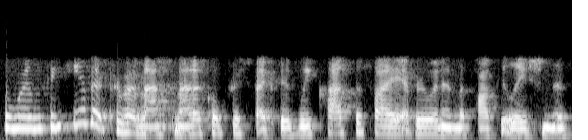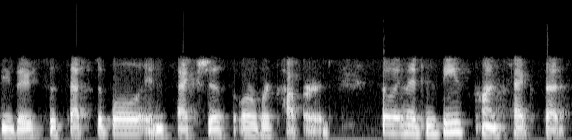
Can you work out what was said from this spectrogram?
When we're thinking of it from a mathematical perspective, we classify everyone in the population as either susceptible, infectious, or recovered. So in the disease context, that's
